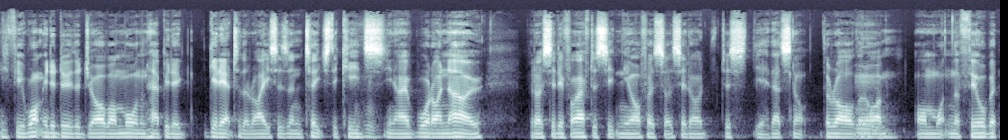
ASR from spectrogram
if you want me to do the job, I'm more than happy to get out to the races and teach the kids, mm-hmm. you know, what I know. But I said if I have to sit in the office, I said I'd just yeah, that's not the role that mm. I'm I'm wanting to fill. But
